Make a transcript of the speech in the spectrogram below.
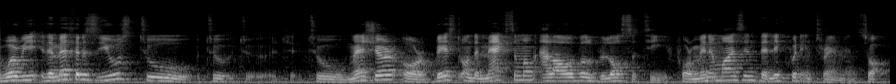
where we the method is used to, to, to, to measure or based on the maximum allowable velocity for minimizing the liquid entrainment. So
